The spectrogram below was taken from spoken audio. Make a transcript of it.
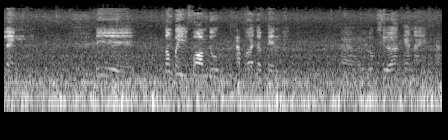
แหล่งที่ต้องไปฟอร์มดูครับว่าจะเป็นเอ่อลูกเชื้อแค่ไหนครับ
